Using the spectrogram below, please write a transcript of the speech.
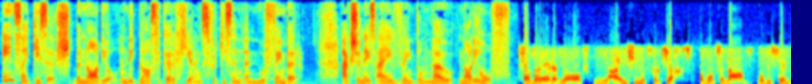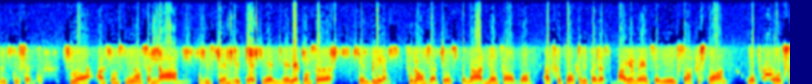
en sy kiesers benadeel in die plaaslike regeringsverkiesing in November. Action SA wend hom nou na die hof. Ons wil hê dat die hof die ANC moet verplig om ons naam op die stembrief te sit. So as ons nie ons naam op die stembrief het nie en, en net ons embleem voel ons dat ons benadeel sal word as gevolg van die feit dat baie mense nie sal verstaan of ons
